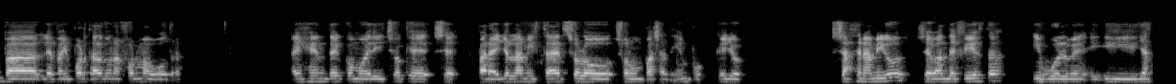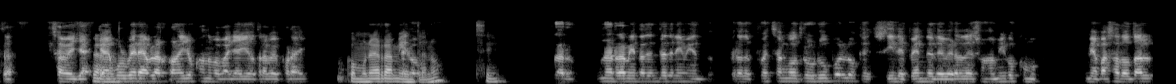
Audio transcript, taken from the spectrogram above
mm, les va a importar de una forma u otra. Hay gente, como he dicho, que para ellos la amistad es solo, solo un pasatiempo, que ellos se hacen amigos, se van de fiesta y vuelven y, ya está. ¿Sabes? Ya, volveré a hablar con ellos cuando me vaya ir otra vez por ahí. Como una herramienta, ¿no? Sí. Claro, una herramienta de entretenimiento. Pero después están otro grupo en lo que sí depende de verdad de esos amigos, como me ha pasado tal,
